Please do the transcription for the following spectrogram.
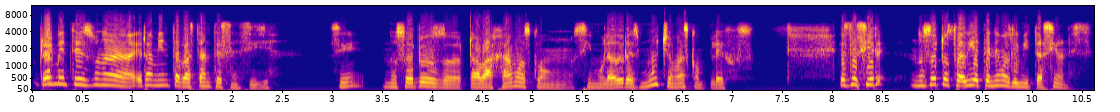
Realmente es una herramienta bastante sencilla. ¿sí? Nosotros trabajamos con simuladores mucho más complejos. Es decir, nosotros todavía tenemos limitaciones.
